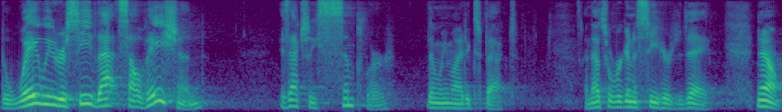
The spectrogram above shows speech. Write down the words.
The way we receive that salvation is actually simpler than we might expect. And that's what we're going to see here today. Now,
